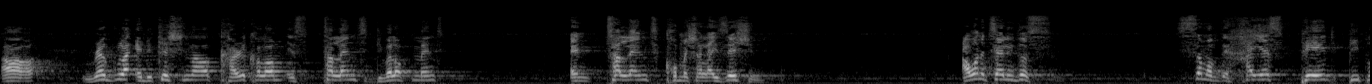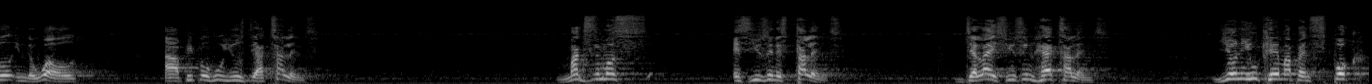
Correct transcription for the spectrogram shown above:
our regular educational curriculum is talent development and talent commercialization. I want to tell you this. Some of the highest paid people in the world are people who use their talent. Maximus is using his talent. Jela is using her talent. Yoni, who came up and spoke,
